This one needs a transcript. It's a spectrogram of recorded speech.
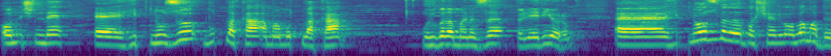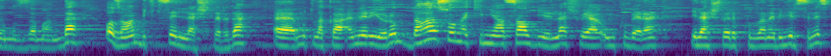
Onun için de e, hipnozu mutlaka ama mutlaka uygulamanızı öneriyorum. E, hipnozda da başarılı olamadığımız zaman da o zaman bitkisel ilaçları da e, mutlaka öneriyorum. Daha sonra kimyasal bir ilaç veya uyku veren ilaçları kullanabilirsiniz.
